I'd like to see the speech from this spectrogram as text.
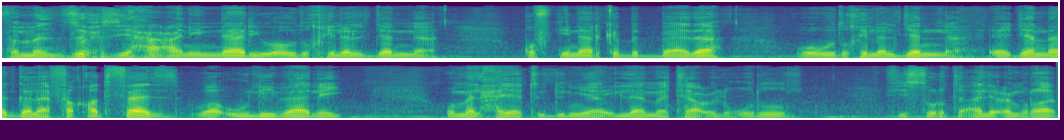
فمن زحزح عن النار وأدخل الجنة. قف كنار كبدبادة وأدخل الجنة. إيه، جنة؟ قال فقد فاز وأولي باني وما الحياة الدنيا إلا متاع الغرور. في سورة آل عمران.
